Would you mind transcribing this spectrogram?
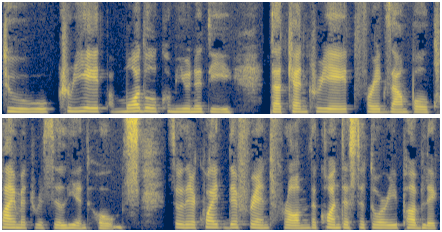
to create a model community that can create, for example, climate resilient homes. So they're quite different from the contestatory public.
